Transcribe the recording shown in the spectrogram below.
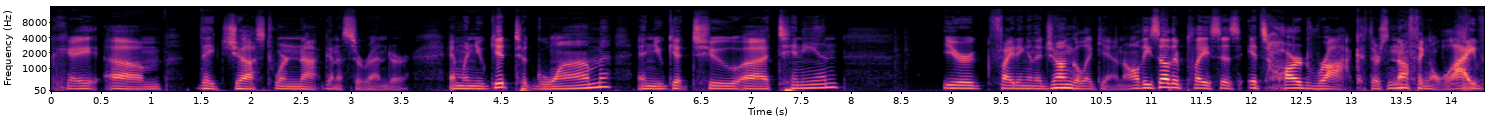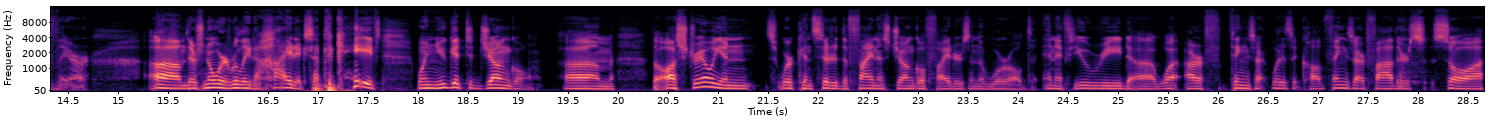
Okay. Um, they just were not going to surrender. And when you get to Guam and you get to uh, Tinian, you're fighting in the jungle again. All these other places, it's hard rock. There's nothing alive there. Um, there's nowhere really to hide except the caves. When you get to jungle, um, the Australians were considered the finest jungle fighters in the world. And if you read uh, what our things are, what is it called? Things our fathers saw,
